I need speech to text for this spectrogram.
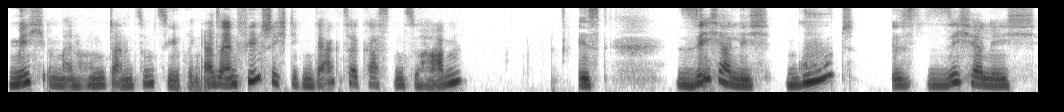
mich und meinen Hund dann zum Ziel bringen. Also einen vielschichtigen Werkzeugkasten zu haben, ist sicherlich gut, ist sicherlich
